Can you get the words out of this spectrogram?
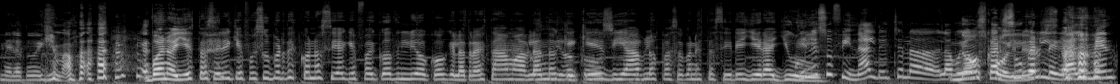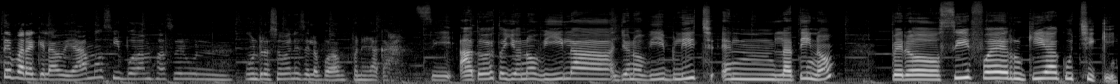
me lo tuve que mamar. Bueno, y esta serie que fue súper desconocida, que fue Code Lyoko, que la otra vez estábamos hablando que Lyoko, qué sí. diablos pasó con esta serie y era Yumi. Tiene su final, de hecho la, la voy No a buscar súper legalmente para que la veamos y podamos hacer un, un resumen y se lo podamos poner acá. Sí, a todo esto yo no vi la, yo no vi Bleach en latino, pero sí fue Rukia Kuchiki,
